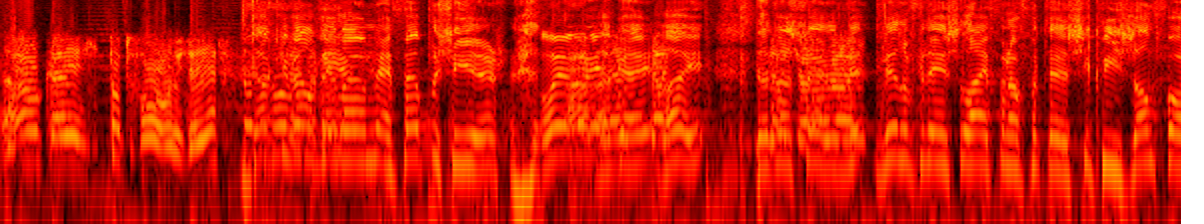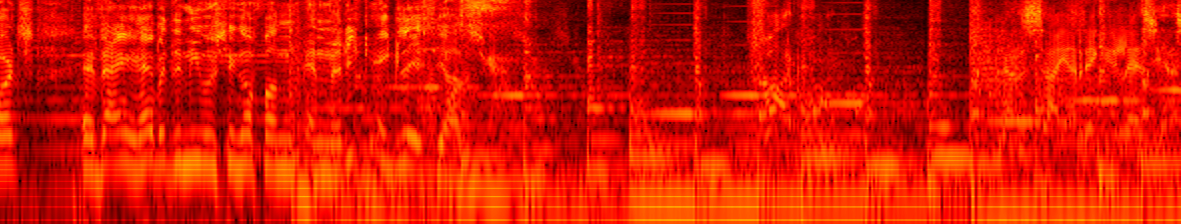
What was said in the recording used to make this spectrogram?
Oké, okay, tot de volgende keer. Tot Dankjewel Willem en veel plezier. Hoi hoi. Oké, okay, hoi. Dat was uh, Willem van deze live vanaf het uh, circuit Zandvoort. En wij hebben de nieuwe single van Enrique Iglesias. Enrique Iglesias.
